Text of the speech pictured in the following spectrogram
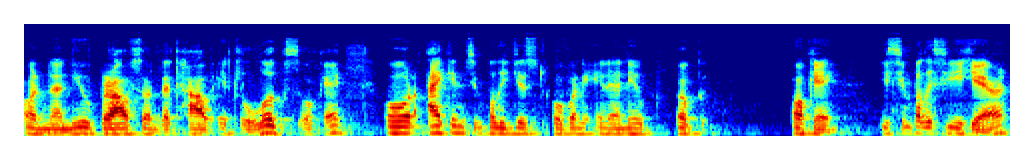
on a new browser that how it looks okay? Or I can simply just open in a new okay. You simply see here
